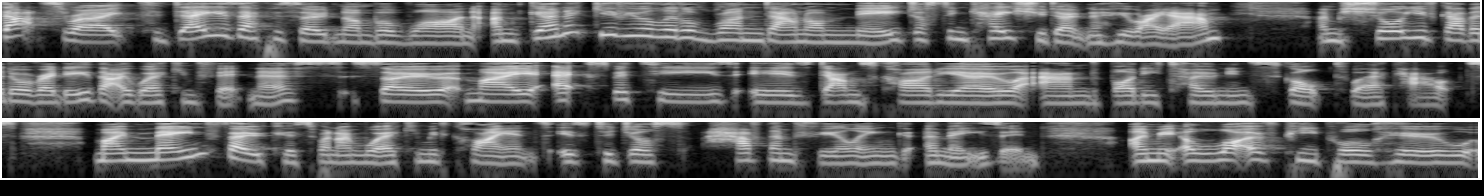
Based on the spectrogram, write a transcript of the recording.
that's right. Today is episode number one. I'm going to give you a little rundown on me, just in case you don't know who I am. I'm sure you've gathered already that I work in fitness. So, my expertise is dance cardio and body toning sculpt workouts. My main focus when I'm working with clients is to just have them feeling amazing. I meet a lot of people who,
